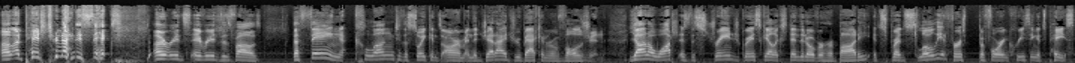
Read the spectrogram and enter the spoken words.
Um, on page 296, uh, it, reads, it reads as follows. The thing clung to the Soikin's arm, and the Jedi drew back in revulsion. Yana watched as the strange grayscale extended over her body. It spread slowly at first before increasing its pace.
